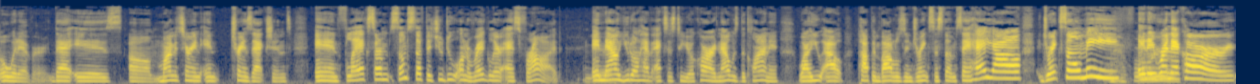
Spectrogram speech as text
or whatever, that is um, monitoring and transactions and flags some some stuff that you do on a regular as fraud. And now you don't have access to your card. Now it's declining while you out popping bottles and drinks and stuff and saying, "Hey y'all, drinks on me," and they run that card.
